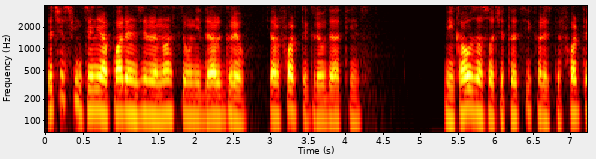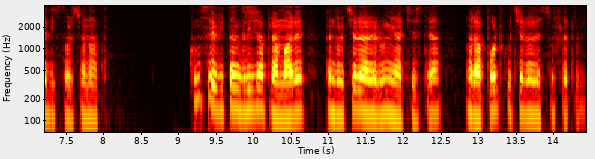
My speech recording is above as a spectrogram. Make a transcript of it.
De ce sfințenia apare în zilele noastre un ideal greu, chiar foarte greu de atins? Din cauza societății care este foarte distorsionată. Cum să evităm grija prea mare pentru cele ale lumii acestea în raport cu celele sufletului?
